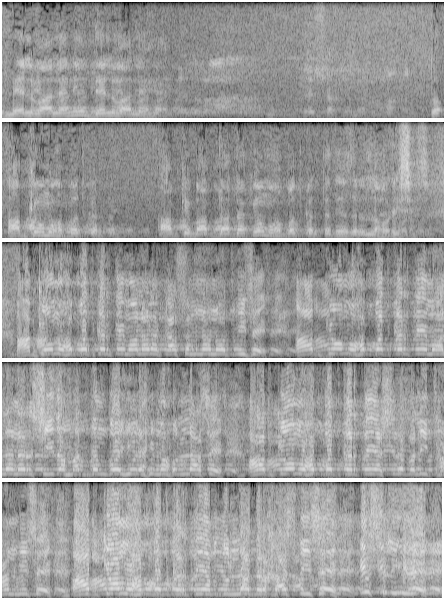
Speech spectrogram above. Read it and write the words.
مل والے نہیں دل والے ہیں۔ تو آپ کیوں محبت کرتے ہیں؟ آپ کے باپ دادا کیوں محبت کرتے تھے حضرت لاہوری سے آپ کیوں محبت کرتے مولانا قاسم نانوتوی سے؟ آپ کیوں محبت کرتے مولانا رشید احمد گنگوہی رحمہ اللہ سے؟ آپ کیوں محبت کرتے اشرف علی تھانوی سے؟ آپ کیوں محبت کرتے عبداللہ درخواستی سے؟ اس لیے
